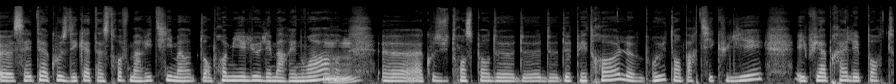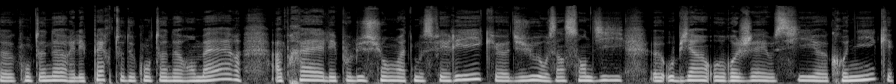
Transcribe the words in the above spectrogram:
euh, ça a été à cause des catastrophes maritimes. Hein. En premier lieu, les marées noires, mmh. euh, à cause du transport de, de, de, de, pétrole brut en particulier, et puis après les portes conteneurs et les pertes de conteneurs en mer. Après les pollutions atmosphériques euh, dues aux incendies euh, ou bien aux rejets aussi chroniques.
